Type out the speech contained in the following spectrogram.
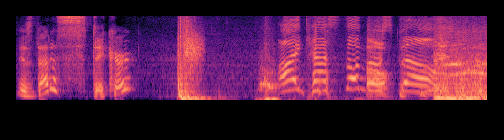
Is that a sticker? I cast Thunder Spell! Oh.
